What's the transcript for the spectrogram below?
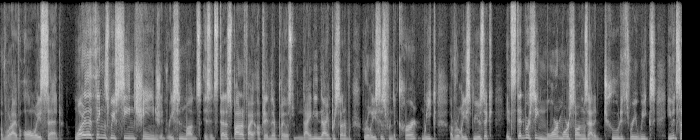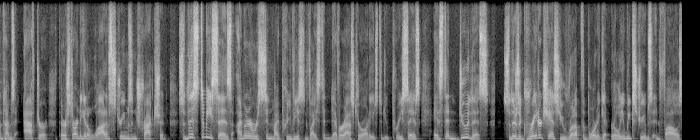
of what I've always said. One of the things we've seen change in recent months is instead of Spotify updating their playlist with 99% of releases from the current week of released music, instead we're seeing more and more songs added 2 to 3 weeks, even sometimes after, that are starting to get a lot of streams and traction. So this to me says I'm going to rescind my previous advice to never ask your audience to do pre-saves instead do this so there's a greater chance you run up the board and get early week streams and follows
